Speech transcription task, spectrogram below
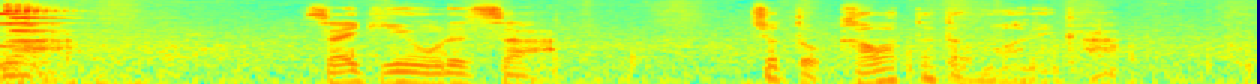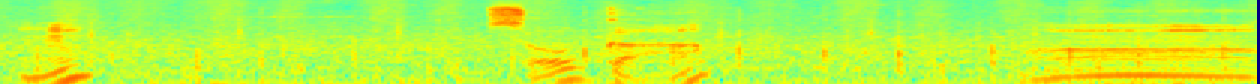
なあ最近俺さちょっと変わったと思わねえか？ん？そうか？うーん。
